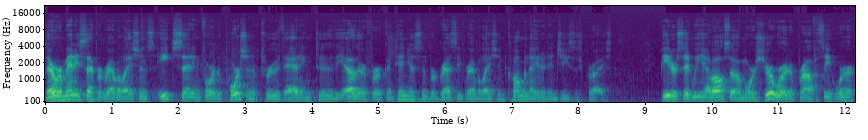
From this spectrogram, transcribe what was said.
There were many separate revelations, each setting forth a portion of truth, adding to the other for a continuous and progressive revelation culminated in Jesus Christ. Peter said, We have also a more sure word of prophecy, where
